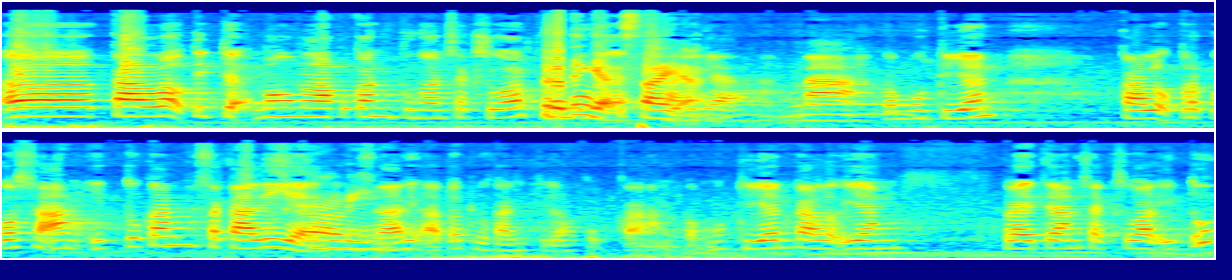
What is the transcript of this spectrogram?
eh, kalau tidak mau melakukan hubungan seksual Berarti nggak sayang. Nah, kemudian kalau perkosaan itu kan sekali ya, Sekali. atau dua kali dilakukan. Kemudian kalau yang pelecehan seksual itu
